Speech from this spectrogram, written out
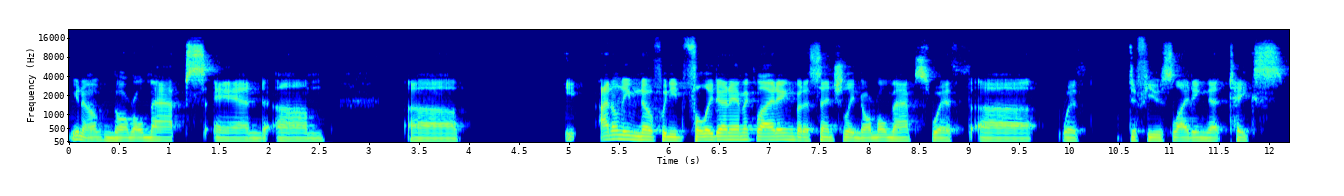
you know normal maps and um uh I don't even know if we need fully dynamic lighting, but essentially normal maps with uh, with diffuse lighting that takes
